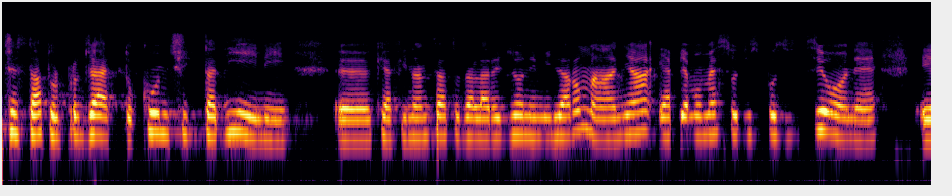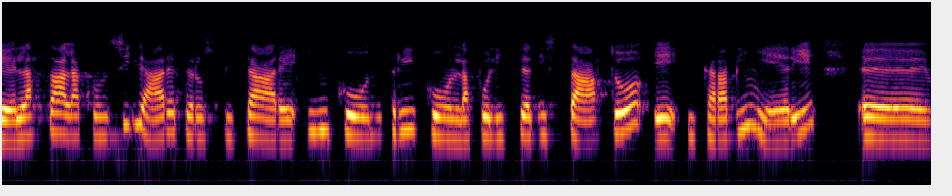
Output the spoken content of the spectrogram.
c'è stato il progetto Con cittadini eh, che è finanziato dalla Regione Emilia-Romagna e abbiamo messo a disposizione eh, la sala consigliare per ospitare incontri con la Polizia di Stato e i carabinieri eh,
